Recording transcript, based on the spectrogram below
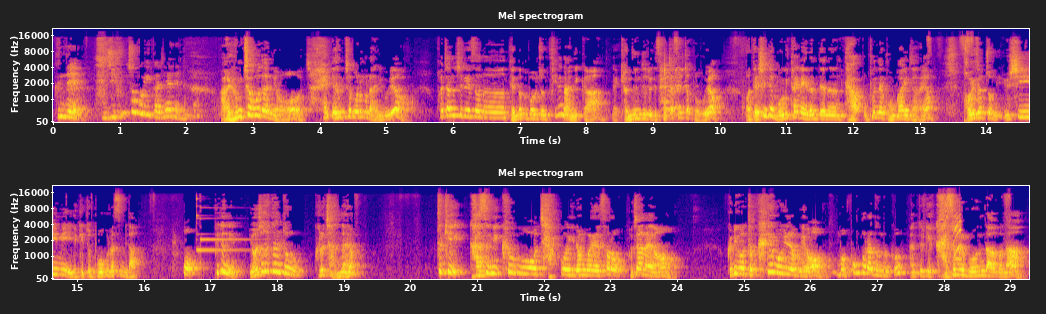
근데 굳이 훔쳐보기까지 해야 됩니까? 아, 훔쳐보다니요. 절대 훔쳐보는 건 아니고요. 화장실에서는 대놓고 보면 좀 티가 나니까 그냥 겼는지 이렇게 살짝살짝 보고요. 어, 대신에 목욕탕이나 이런 데는 다 오픈된 공간이잖아요. 거기서 좀 유심히 이렇게 좀 보고 그렇습니다. 어, 피디님, 여자들도 그렇지 않나요? 특히 가슴이 크고 작고 이런 거에 서로 보잖아요. 그리고 더 크게 보이려고요. 뭐 뽕고라도 넣고, 아니 또 이렇게 가슴을 모은다거나.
